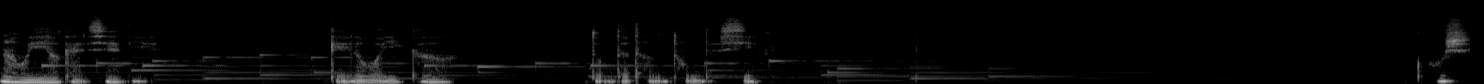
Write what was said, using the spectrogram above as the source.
那我也要感谢你，给了我一颗懂得疼痛的心。故事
